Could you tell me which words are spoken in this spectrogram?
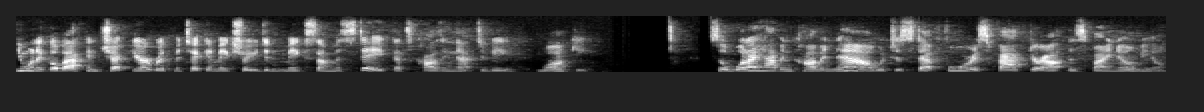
you want to go back and check your arithmetic and make sure you didn't make some mistake that's causing that to be wonky. So what I have in common now, which is step four, is factor out this binomial.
